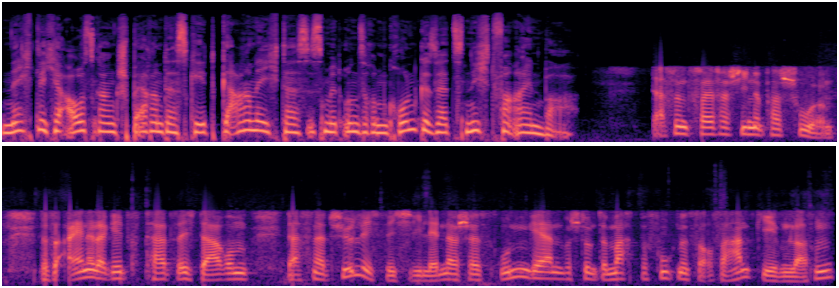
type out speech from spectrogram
nächtliche Ausgangssperren, das geht gar nicht, das ist mit unserem Grundgesetz nicht vereinbar? Das sind zwei verschiedene Paar Schuhe. Das eine, da geht es tatsächlich darum, dass natürlich sich die Länderchefs ungern bestimmte Machtbefugnisse aus der Hand geben lassen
